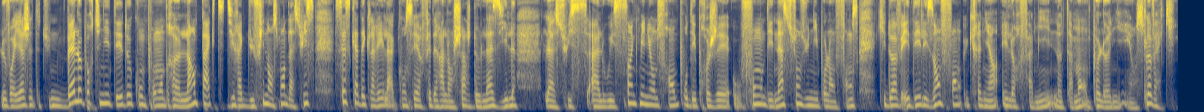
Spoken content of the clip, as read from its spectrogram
Le voyage était une belle opportunité de comprendre l'impact direct du financement de la Suisse. C'est ce qu'a déclaré la conseillère fédérale en charge de l'asile. La Suisse a alloué 5 millions de francs pour des projets au Fonds des Nations Unies pour l'enfance qui doivent aider les enfants ukrainiens et leurs familles, notamment en Pologne et en Slovaquie.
